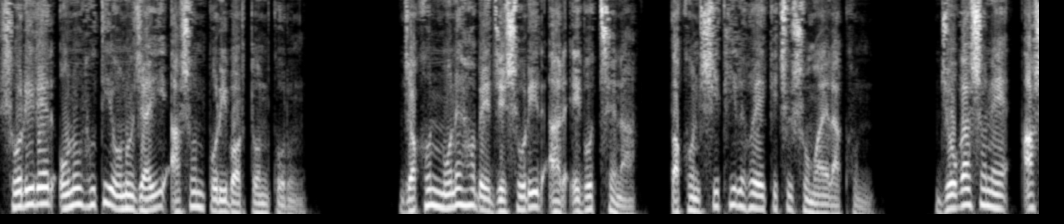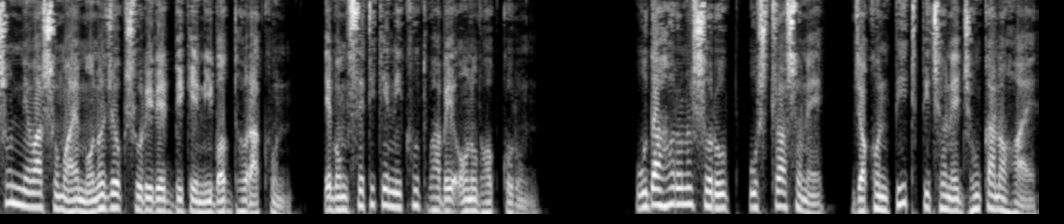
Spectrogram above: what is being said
শরীরের অনুভূতি অনুযায়ী আসন পরিবর্তন করুন। যখন মনে হবে যে শরীর আর এগোচ্ছে না, তখন শিথিল হয়ে কিছু সময় রাখুন। যোগাসনে আসন নেওয়ার সময় মনোযোগ শরীরের দিকে নিবদ্ধ রাখুন এবং সেটিকে নিখুঁতভাবে অনুভব করুন। উদাহরণস্বরূপ, উষ্ট্রাসনে যখন পিঠ পিছনে ঝুঁকানো হয়,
